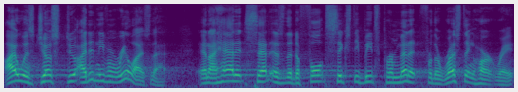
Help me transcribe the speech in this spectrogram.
I was just do, I didn't even realize that. And I had it set as the default 60 beats per minute for the resting heart rate.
